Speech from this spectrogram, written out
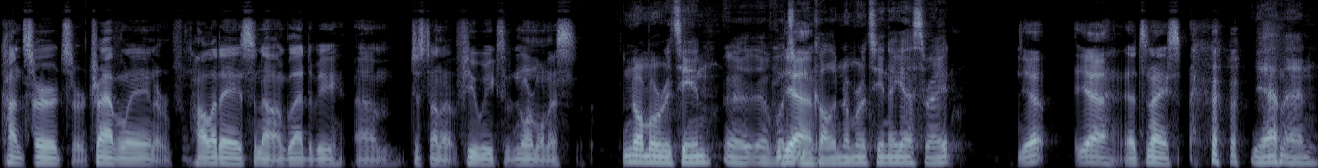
concerts or traveling or holidays. So no, I'm glad to be um, just on a few weeks of normalness. Normal routine uh, of what yeah. you can call a normal routine, I guess, right? Yeah, yeah, that's nice. yeah, man.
